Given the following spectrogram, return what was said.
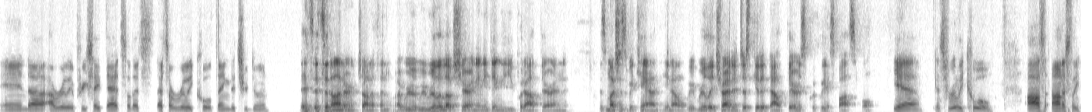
and I really appreciate that. So that's that's a really cool thing that you're doing. It's it's an honor, Jonathan. I re- we really love sharing anything that you put out there, and as much as we can. You know, we really try to just get it out there as quickly as possible. Yeah, it's really cool. Honestly,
